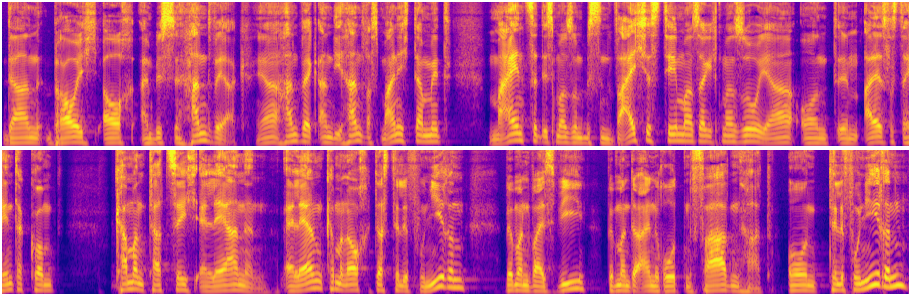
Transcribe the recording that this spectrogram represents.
dann brauche ich auch ein bisschen Handwerk. Ja, Handwerk an die Hand. Was meine ich damit? Mindset ist mal so ein bisschen weiches Thema, sage ich mal so. Ja, und ähm, alles, was dahinter kommt, kann man tatsächlich erlernen. Erlernen kann man auch das Telefonieren, wenn man weiß wie, wenn man da einen roten Faden hat. Und telefonieren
